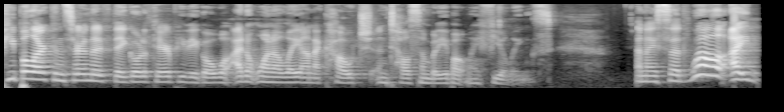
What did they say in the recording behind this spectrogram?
people are concerned that if they go to therapy, they go, Well, I don't want to lay on a couch and tell somebody about my feelings. And I said, Well, I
